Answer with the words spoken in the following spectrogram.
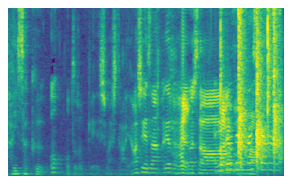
対策をお届けしました。山重さんありがとうございました、ありがとうございました。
